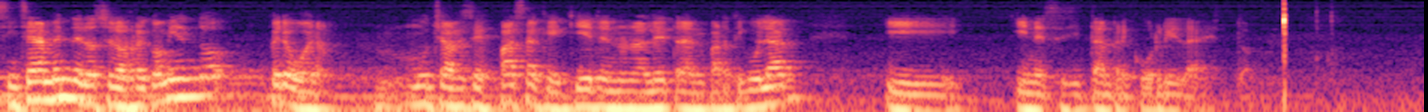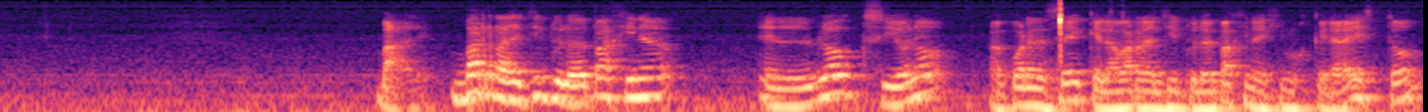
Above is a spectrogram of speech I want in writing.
sinceramente no se los recomiendo, pero bueno, muchas veces pasa que quieren una letra en particular y, necesitan recurrir a esto. Vale, barra de título de página en el blog, sí o no, Acuérdense que la barra del título de página dijimos que era esto.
